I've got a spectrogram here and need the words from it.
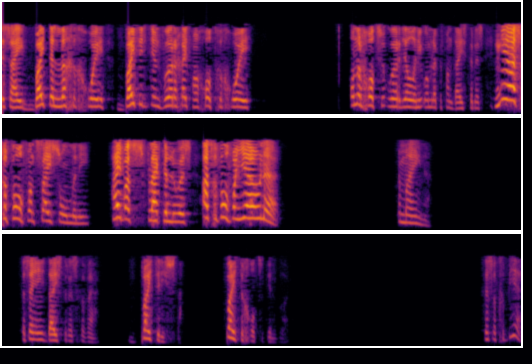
is hy buite lig gegooi, buite die teenwoordigheid van God gegooi onder God se oordeel in die oomblikke van duisternis. Nie as gevolg van sy sonde nie. Hy was vlekkeloos as gevolg van joune. En myne. Is hy in die duisternis gewerk, buite die stad buite God se teenwoordigheid. Dis wat gebeur.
